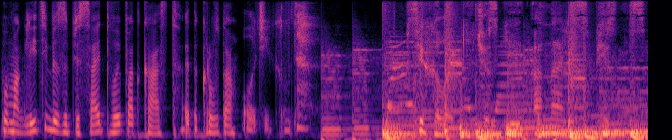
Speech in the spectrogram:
помогли тебе записать твой подкаст. Это круто. Очень круто. Психологический анализ бизнеса.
